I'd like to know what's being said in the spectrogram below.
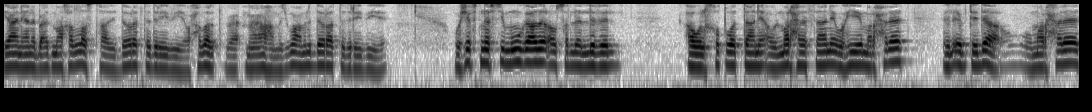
يعني أنا بعد ما خلصت هذه الدورة التدريبية وحضرت معاها مجموعة من الدورات التدريبية وشفت نفسي مو قادر أوصل للل level أو الخطوة الثانية أو المرحلة الثانية وهي مرحلة الإبتداء ومرحلة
